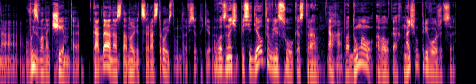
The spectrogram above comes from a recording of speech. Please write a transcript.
а, вызвана чем-то. Когда она становится расстройством-то все-таки? Вот, значит, посидел ты в лесу у костра, Ага. подумал о волках, начал тревожиться.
